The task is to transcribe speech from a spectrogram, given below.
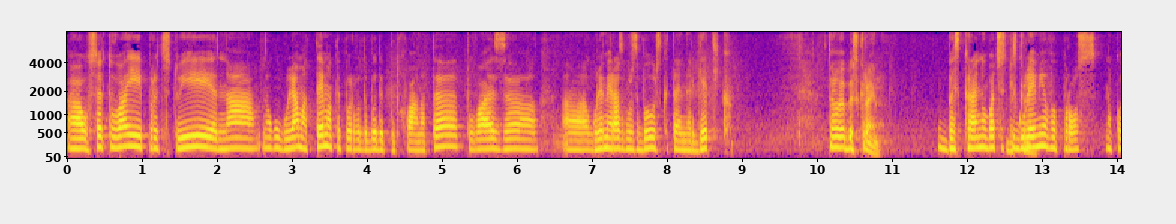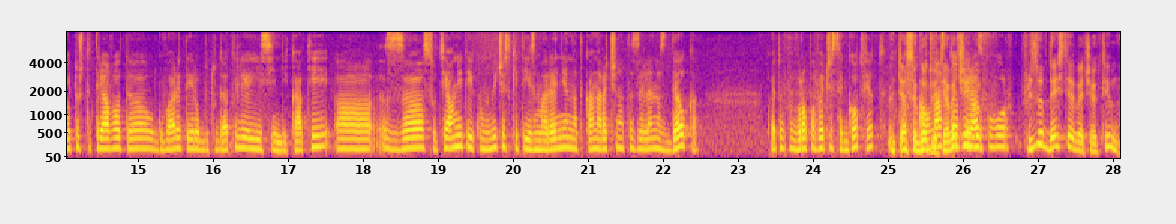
А, след това и предстои една много голяма тема те първа да бъде подхваната. Това е за а, големия разговор за българската енергетика. Там е безкрайно. Безкрайно обаче стои големия въпрос, на който ще трябва да отговаряте и работодатели, и синдикати а, за социалните и економическите измерения на така наречената зелена сделка, която в Европа вече се готвят. Тя се готви. Тя вече е разговор... влиза в действие вече активно.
